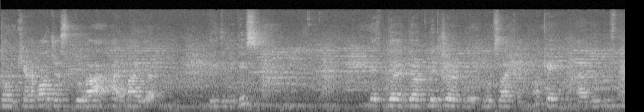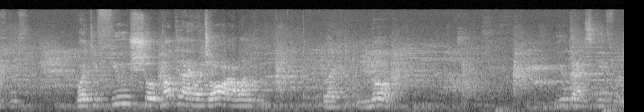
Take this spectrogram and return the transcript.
don't care about, just do uh, I buy the DVDs. The, the, the picture looks like, okay, I do this, this, this. But if you show not that I want oh, I want like, no. You guys give me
